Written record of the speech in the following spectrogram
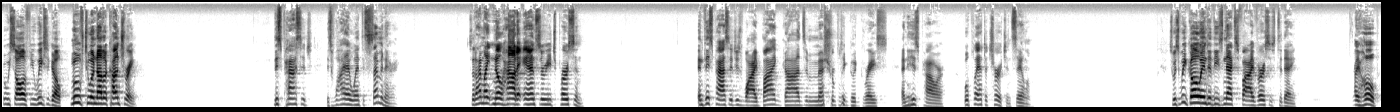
who we saw a few weeks ago, moved to another country. This passage is why I went to seminary, so that I might know how to answer each person. And this passage is why, by God's immeasurably good grace and His power, we'll plant a church in Salem. So, as we go into these next five verses today, I hope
